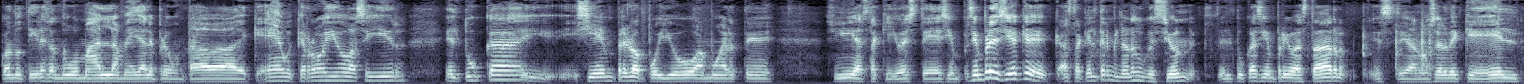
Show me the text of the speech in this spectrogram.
Cuando Tigres anduvo mal, la media le preguntaba de que, eh, güey, ¿qué rollo va a seguir el Tuca? y siempre lo apoyó a muerte. Sí, hasta que yo esté. Siempre, siempre decía que hasta que él terminara su gestión, el Tuca siempre iba a estar, este, a no ser de que él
